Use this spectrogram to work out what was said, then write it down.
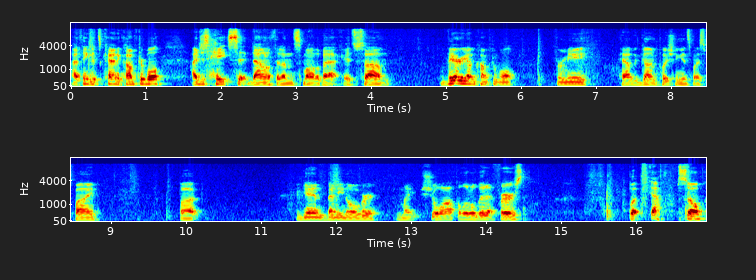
I think it's kind of comfortable. I just hate sitting down with it on the small of the back. It's um, very uncomfortable for me have the gun pushing against my spine. But again, bending over might show off a little bit at first. But yeah, so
